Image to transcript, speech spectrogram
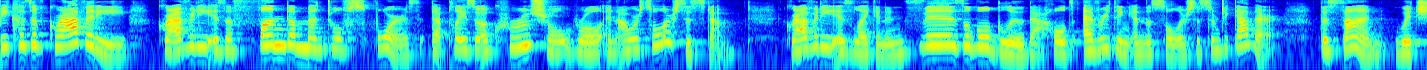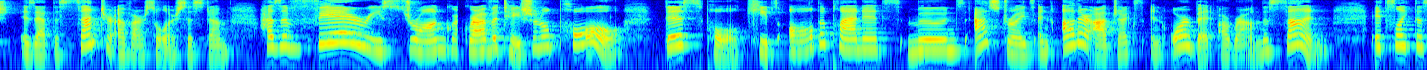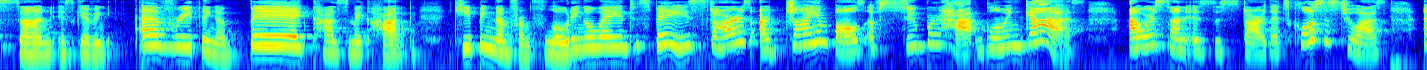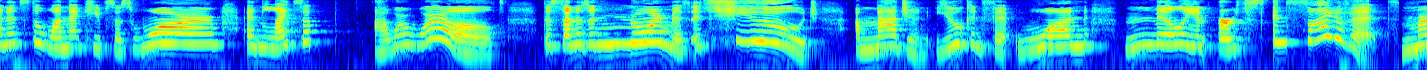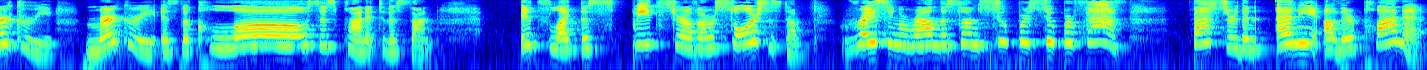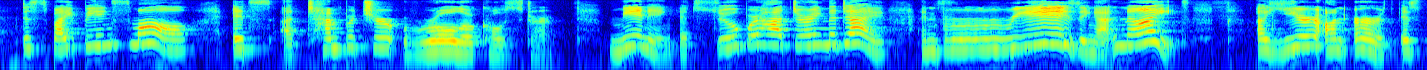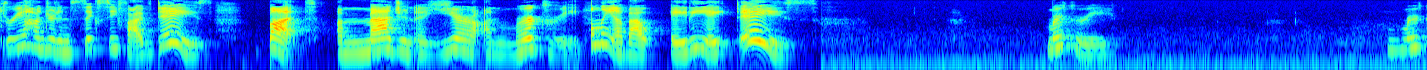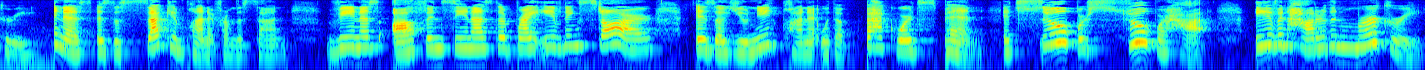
Because of gravity. Gravity is a fundamental force that plays a crucial role in our solar system. Gravity is like an invisible glue that holds everything in the solar system together. The sun, which is at the center of our solar system, has a very strong gra- gravitational pull. This pull keeps all the planets, moons, asteroids, and other objects in orbit around the sun. It's like the sun is giving everything a big cosmic hug, keeping them from floating away into space. Stars are giant balls of super hot glowing gas. Our sun is the star that's closest to us, and it's the one that keeps us warm and lights up our world. The sun is enormous, it's huge. Imagine you can fit one million Earths inside of it. Mercury. Mercury is the closest planet to the sun. It's like the speedster of our solar system, racing around the sun super, super fast, faster than any other planet. Despite being small, it's a temperature roller coaster, meaning it's super hot during the day and freezing at night. A year on Earth is 365 days, but imagine a year on Mercury, only about 88 days. Mercury. Mercury. Venus is the second planet from the Sun. Venus, often seen as the bright evening star, is a unique planet with a backward spin. It's super, super hot, even hotter than Mercury,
